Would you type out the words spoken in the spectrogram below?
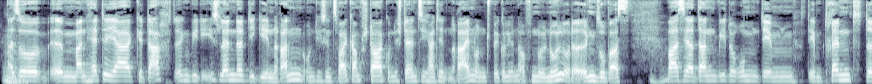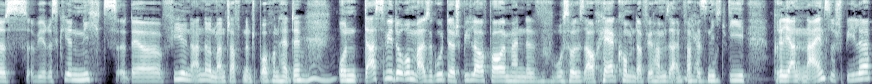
Mhm. Also äh, man hätte ja gedacht, irgendwie die Isländer, die gehen ran und die sind zweikampfstark und die stellen sich halt hinten rein und spekulieren auf 0-0 oder irgend sowas. Mhm. Was ja dann wiederum dem, dem Trend des wir riskieren nichts der vielen anderen Mannschaften entsprochen hätte. Mhm. Und das wiederum, also gut, der Spielaufbau, ich meine, wo soll es auch herkommen? Dafür haben sie einfach ja, jetzt nicht die brillanten Einzelspieler.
